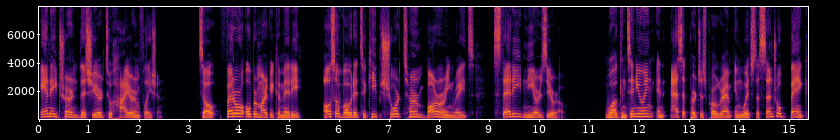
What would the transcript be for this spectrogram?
and a turn this year to higher inflation. So, Federal Open Market Committee also voted to keep short-term borrowing rates steady near zero, while continuing an asset purchase program in which the central bank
